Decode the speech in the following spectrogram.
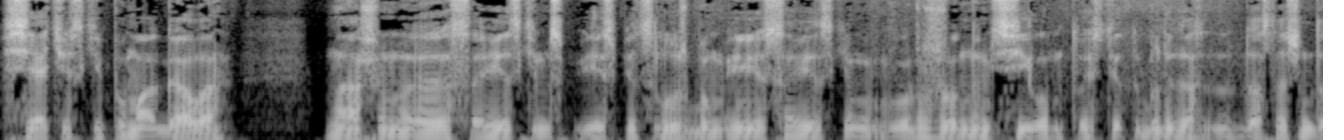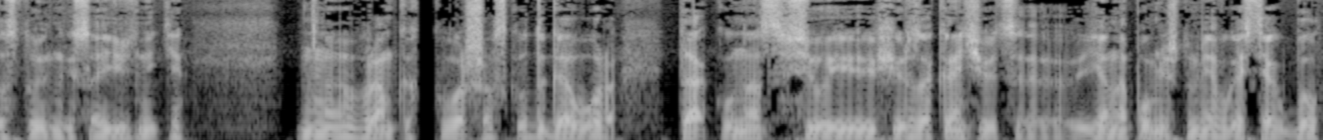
всячески помогала нашим э, советским и спецслужбам, и советским вооруженным силам. То есть это были достаточно достойные союзники в рамках Варшавского договора. Так, у нас все, эфир заканчивается. Я напомню, что у меня в гостях был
